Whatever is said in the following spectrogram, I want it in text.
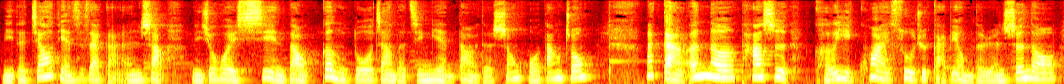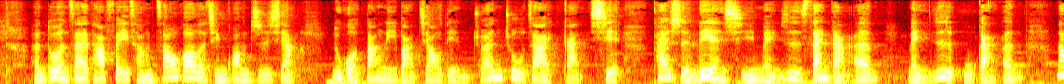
你的焦点是在感恩上，你就会吸引到更多这样的经验到你的生活当中。那感恩呢？它是可以快速去改变我们的人生的哦。很多人在他非常糟糕的情况之下，如果当你把焦点专注在感谢，开始练习每日三感恩。每日五感恩，那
